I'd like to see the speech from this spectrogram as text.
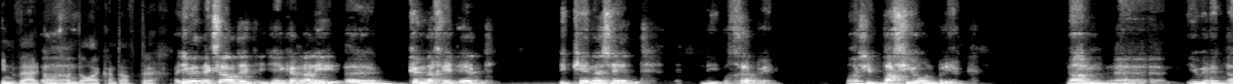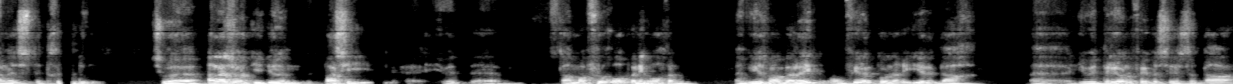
en werk om ja. van daai kant af terug. En jy weet ek sê altyd jy kan al die uh kundigheid het, die kennis het, die begrip het. Maar as jy passie ontbreek, dan uh jy weet dan is dit gedoen. So alles wat jy doen, passie, uh, jy weet uh staan maar vroeg op in die oggend en wees maar bereid om 24 ure 'n dag uh jy weet 365 dae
